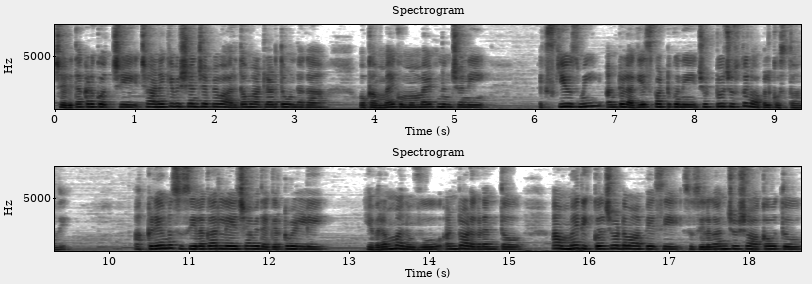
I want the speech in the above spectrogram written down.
చరిత అక్కడికి వచ్చి చాణక్య విషయం చెప్పి వారితో మాట్లాడుతూ ఉండగా ఒక అమ్మాయి గుమ్మం బయట నుంచుని ఎక్స్క్యూజ్ మీ అంటూ లగేజ్ పట్టుకుని చుట్టూ చూస్తూ లోపలికి వస్తోంది అక్కడే ఉన్న సుశీల గారు లేచి ఆమె దగ్గరకు వెళ్ళి ఎవరమ్మా నువ్వు? అంటూ అడగడంతో ఆ అమ్మాయి దిక్కులు చూడడం ఆపేసి సుశీల గారిని చూసి షాక్ అవుతూ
